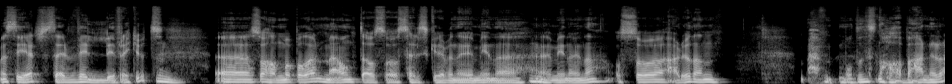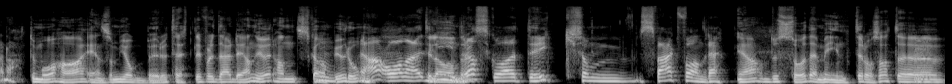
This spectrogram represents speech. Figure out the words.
men Siech ser veldig frekk ut. Mm. Så han må på der. Mount er også selvskreven i mine, mm. mine øyne. Og så er det jo den må du nesten ha Werner der, da. Du må ha en som jobber utrettelig, for det er det han gjør. Han skaper jo rom. Ja, og han er lynrask og har et rykk som svært få andre. Ja, du så jo det med Inter også, at mm.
